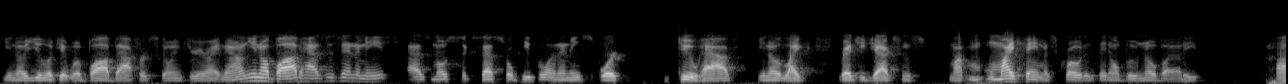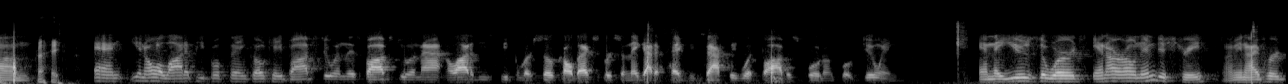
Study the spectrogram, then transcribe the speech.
you know, you look at what Bob Baffert's going through right now, and you know, Bob has his enemies, as most successful people in any sport do have. You know, like Reggie Jackson's. My, my famous quote is, "They don't boo nobody." Um, Right. and you know, a lot of people think, okay, Bob's doing this, Bob's doing that, and a lot of these people are so-called experts, and they got it pegged exactly what Bob is quote unquote doing. And they use the words in our own industry. I mean, I've heard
